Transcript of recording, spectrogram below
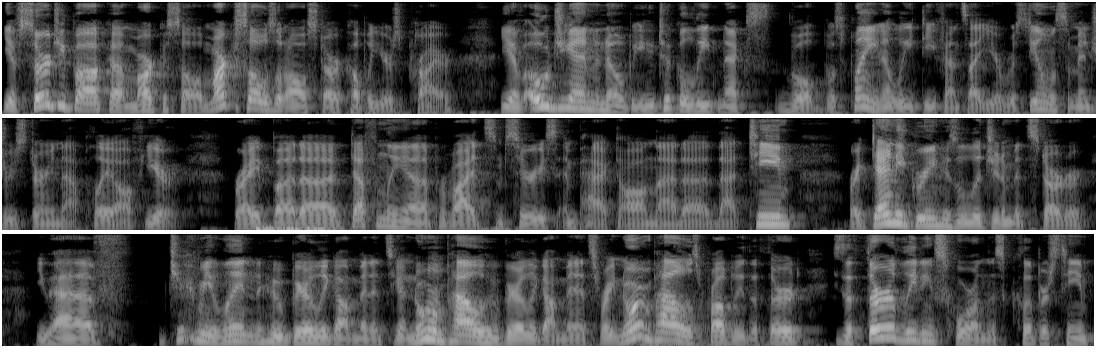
You have Serge Ibaka, Marc Gasol. Marc Gasol was an All Star a couple years prior. You have OG Anunoby, who took a leap next. Well, was playing elite defense that year. Was dealing with some injuries during that playoff year, right? But uh, definitely uh, provides some serious impact on that uh, that team, right? Danny Green, who's a legitimate starter. You have Jeremy Lin, who barely got minutes. You got Norman Powell, who barely got minutes, right? Norman Powell is probably the third. He's the third leading scorer on this Clippers team,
